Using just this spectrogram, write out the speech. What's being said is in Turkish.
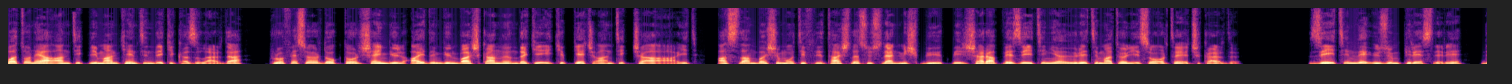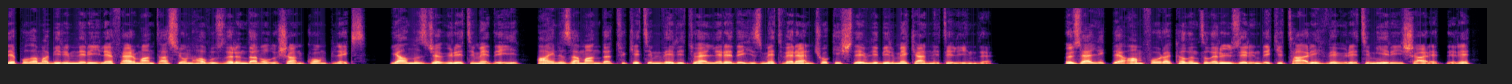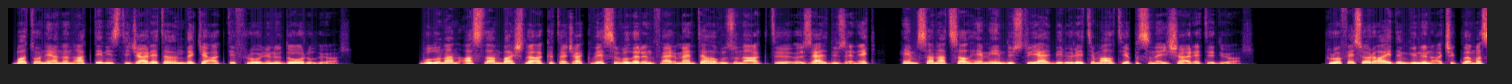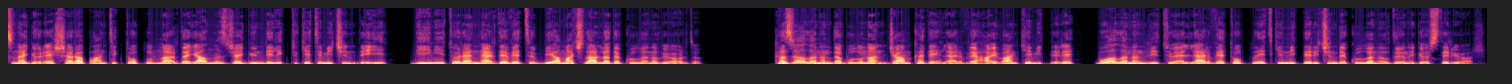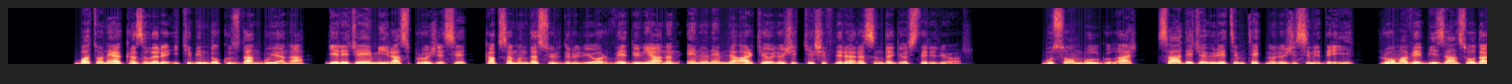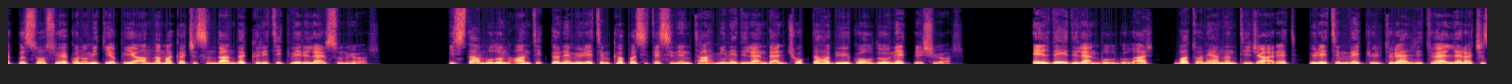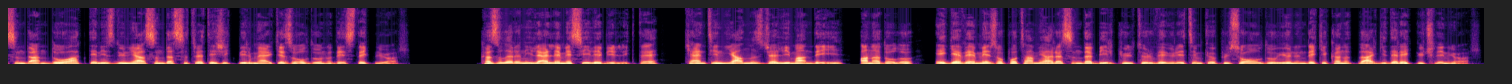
Batonea Antik Liman kentindeki kazılarda, Profesör Doktor Şengül Aydıngün başkanlığındaki ekip geç antik çağa ait, aslanbaşı motifli taşla süslenmiş büyük bir şarap ve zeytinyağı üretim atölyesi ortaya çıkardı. Zeytin ve üzüm presleri, depolama birimleri ile fermantasyon havuzlarından oluşan kompleks, yalnızca üretime değil, aynı zamanda tüketim ve ritüellere de hizmet veren çok işlevli bir mekan niteliğinde. Özellikle amfora kalıntıları üzerindeki tarih ve üretim yeri işaretleri, Batonea'nın Akdeniz ticaret ağındaki aktif rolünü doğruluyor. Bulunan aslan başlığı akıtacak ve sıvıların fermente havuzuna aktığı özel düzenek, hem sanatsal hem endüstriyel bir üretim altyapısına işaret ediyor. Profesör Aydıngün'ün açıklamasına göre şarap antik toplumlarda yalnızca gündelik tüketim için değil, dini törenlerde ve tıbbi amaçlarla da kullanılıyordu. Kazı alanında bulunan cam kadehler ve hayvan kemikleri, bu alanın ritüeller ve toplu etkinlikler için de kullanıldığını gösteriyor. Batonea kazıları 2009'dan bu yana, Geleceğe Miras Projesi, kapsamında sürdürülüyor ve dünyanın en önemli arkeolojik keşifleri arasında gösteriliyor. Bu son bulgular, sadece üretim teknolojisini değil, Roma ve Bizans odaklı sosyoekonomik yapıyı anlamak açısından da kritik veriler sunuyor. İstanbul'un antik dönem üretim kapasitesinin tahmin edilenden çok daha büyük olduğu netleşiyor. Elde edilen bulgular, Batonea'nın ticaret, üretim ve kültürel ritüeller açısından Doğu Akdeniz dünyasında stratejik bir merkez olduğunu destekliyor. Kazıların ilerlemesiyle birlikte, kentin yalnızca liman değil, Anadolu, Ege ve Mezopotamya arasında bir kültür ve üretim köprüsü olduğu yönündeki kanıtlar giderek güçleniyor.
